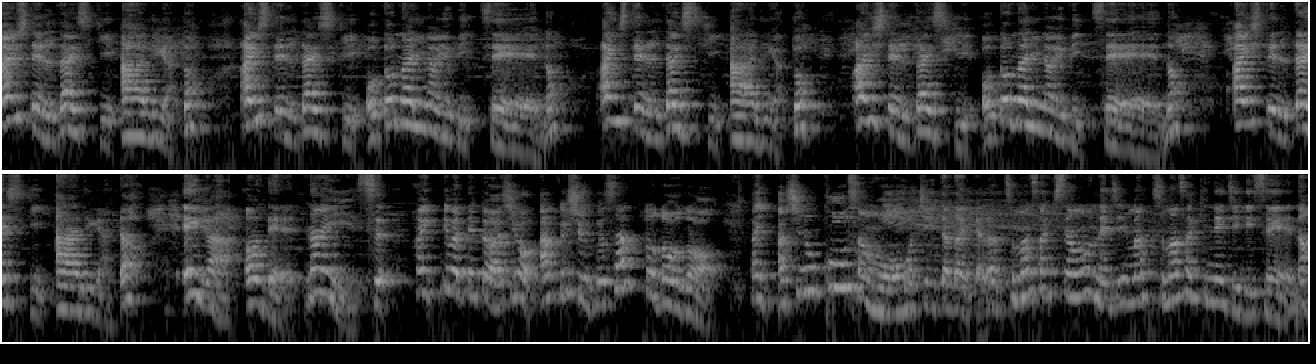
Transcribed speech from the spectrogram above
愛してる大好き。ありがとう。愛してる大好きお隣の指せーの。愛してる大好きありがとう。愛してる大好きお隣の指せーの。愛してる大好きありがとう。笑顔でナイス。はいでは手と足を握手ぐさっとどうぞ。はい足の甲さんをお持ちいただいたらつま先さんをねじます。つま先ねじりせーの。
